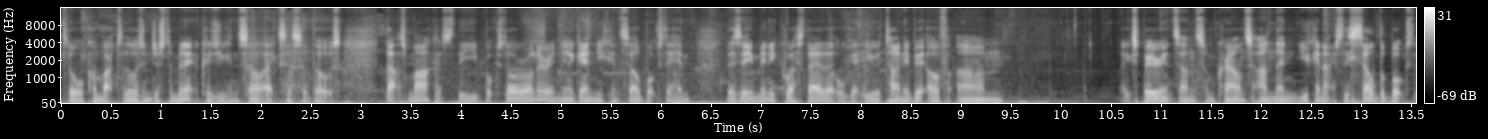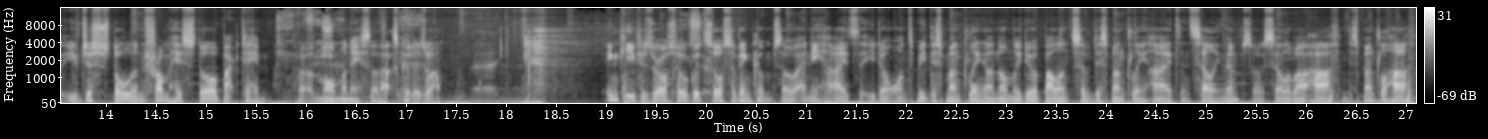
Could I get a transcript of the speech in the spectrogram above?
so we'll come back to those in just a minute because you can sell excess of those. That's Marcus, the bookstore owner, and again you can sell books to him. There's a mini quest there that will get you a tiny bit of um, experience and some crowns and then you can actually sell the books that you've just stolen from his store back to him for more money so that's good as well uh, Innkeepers are also a good source of income, so any hides that you don't want to be dismantling, I normally do a balance of dismantling hides and selling them, so I sell about half and dismantle half,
